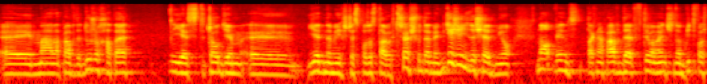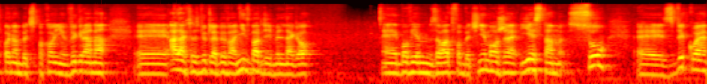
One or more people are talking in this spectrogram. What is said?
e, ma naprawdę dużo HP. Jest czołgiem y, jednym jeszcze z pozostałych trzech siódemek, 10 do 7, no więc tak naprawdę w tym momencie no, bitwa już powinna być spokojnie wygrana, y, ale jak to zwykle bywa, nic bardziej mylnego, y, bowiem za łatwo być nie może. Jest tam SU zwykłe,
